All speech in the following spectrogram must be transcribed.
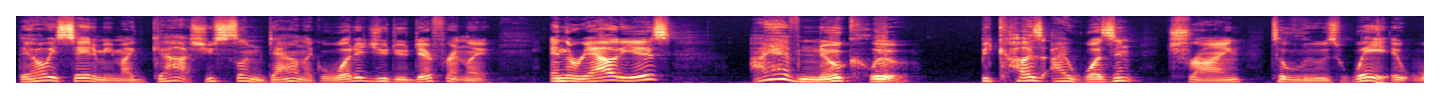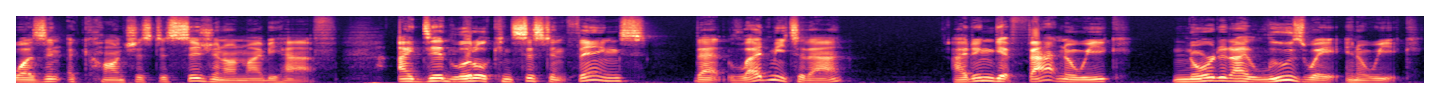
they always say to me, My gosh, you slimmed down. Like, what did you do differently? And the reality is, I have no clue because I wasn't trying to lose weight. It wasn't a conscious decision on my behalf. I did little consistent things that led me to that. I didn't get fat in a week, nor did I lose weight in a week.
